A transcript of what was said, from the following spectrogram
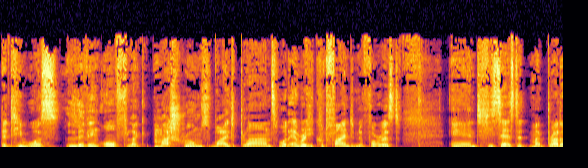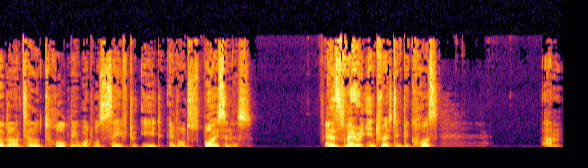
that he was living off like mushrooms wild plants whatever he could find in the forest. And he says that my brother Donatello told me what was safe to eat and what was poisonous. And it's very interesting because um,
